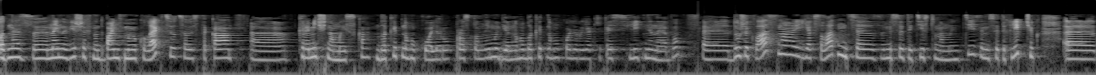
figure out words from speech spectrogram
Одне з е, найновіших надбань в мою колекцію це ось така е, керамічна миска блакитного кольору, просто неймовірного блакитного кольору, як якесь літнє небо. Е, Дуже класна, як салатниця, замісити тісто на млинці, замісити хлібчик. Е,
